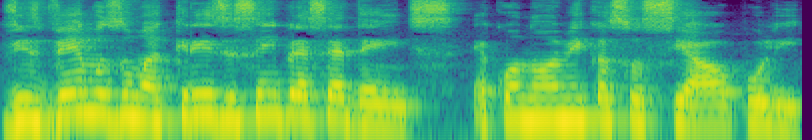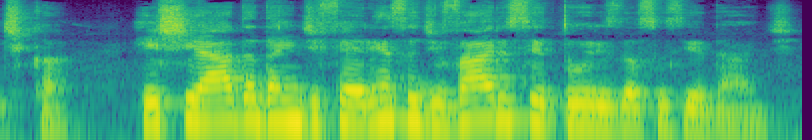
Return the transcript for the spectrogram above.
Vivemos uma crise sem precedentes, econômica, social, política recheada da indiferença de vários setores da sociedade.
